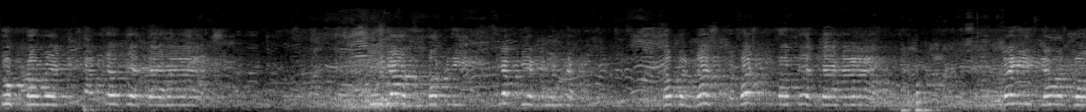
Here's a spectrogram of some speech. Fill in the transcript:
दुख में विसर्जन देते हैं। पूजा सामग्री यज्ञ सब नष्ट वस्त कर देते हैं। नहीं जान लो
